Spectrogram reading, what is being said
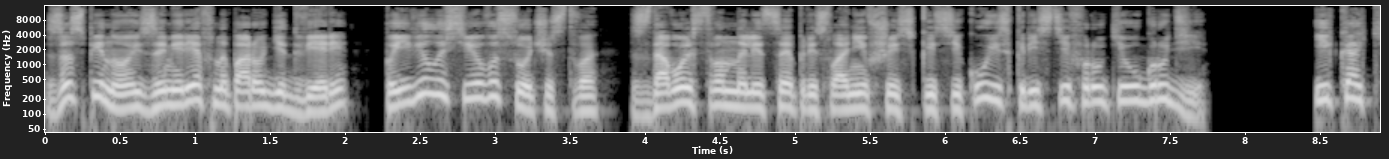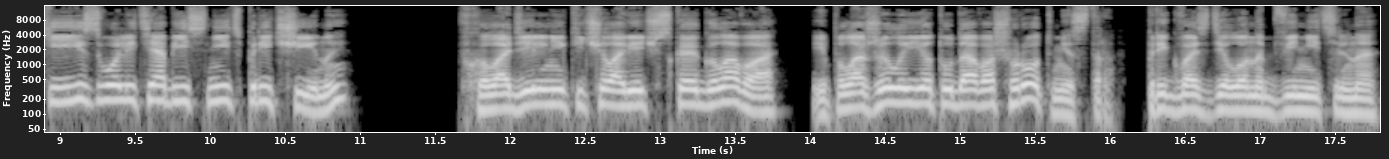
За спиной, замерев на пороге двери, появилось ее высочество, с довольством на лице прислонившись к косяку и скрестив руки у груди. «И какие, изволите объяснить, причины?» «В холодильнике человеческая голова, и положил ее туда ваш ротмистр», пригвоздил он обвинительно.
